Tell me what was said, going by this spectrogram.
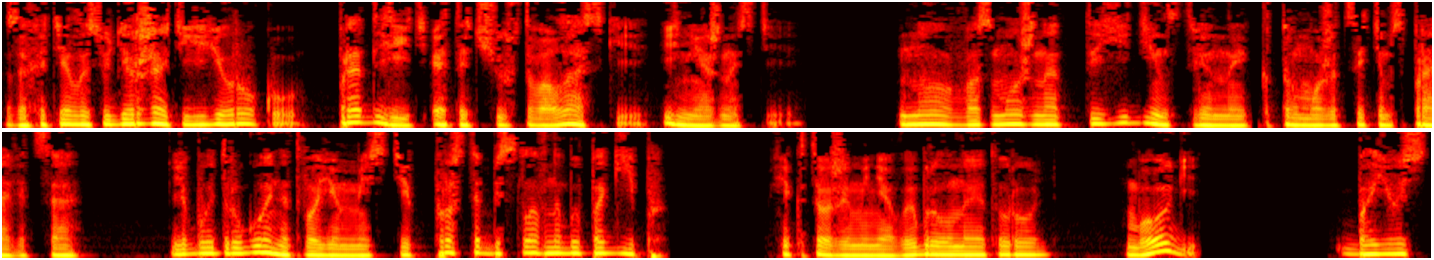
Захотелось удержать ее руку, продлить это чувство ласки и нежности. Но, возможно, ты единственный, кто может с этим справиться. Любой другой на твоем месте просто бесславно бы погиб. И кто же меня выбрал на эту роль? Боги? Боюсь,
